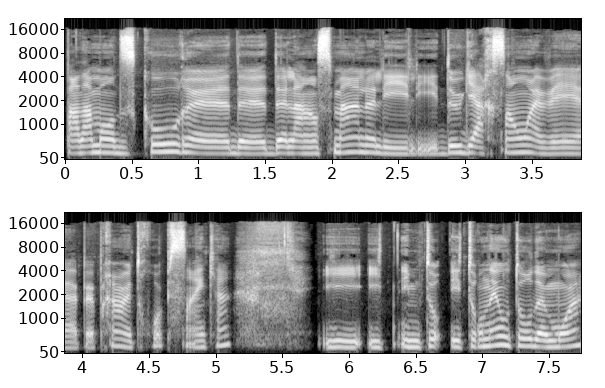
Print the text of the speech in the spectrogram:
pendant mon discours euh, de, de lancement, là, les, les deux garçons avaient à peu près un 3 puis 5 ans. Ils, ils- ils me tour- ils tournaient autour de moi,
